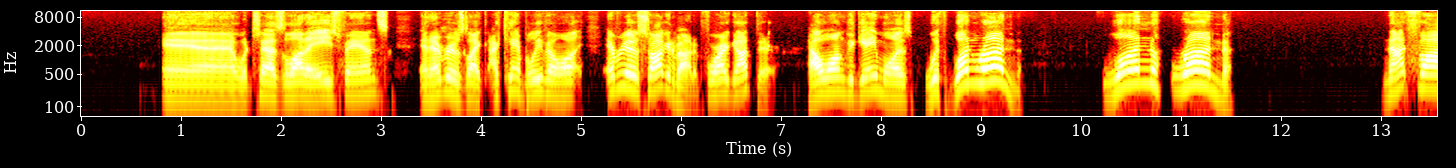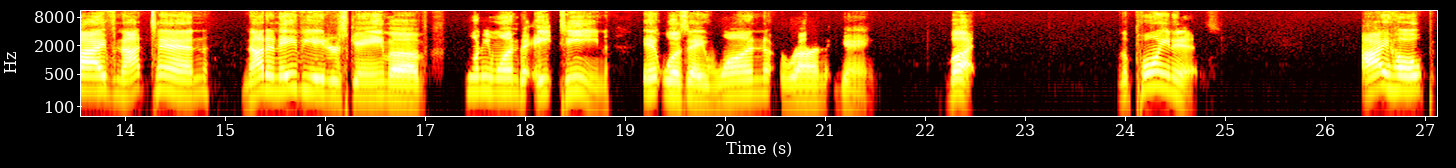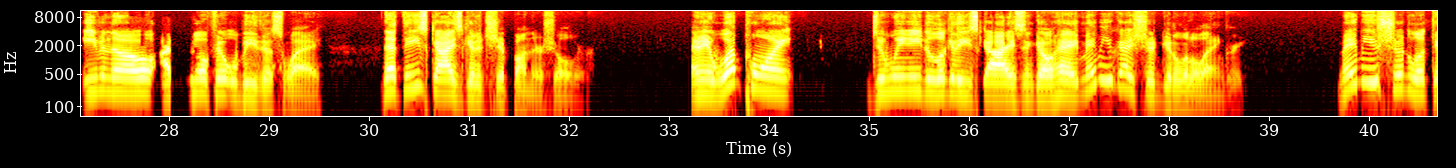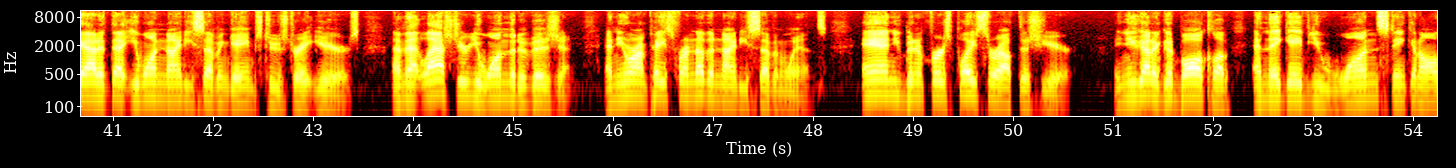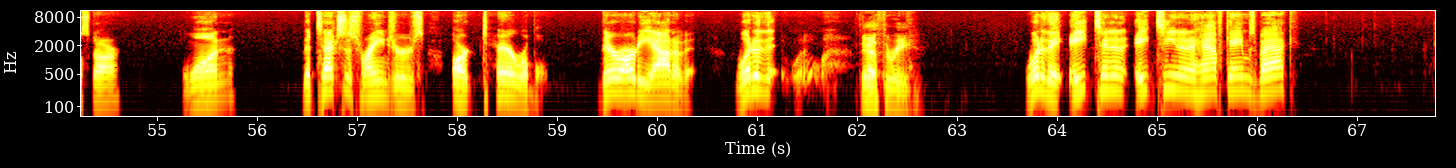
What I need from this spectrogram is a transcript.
and which has a lot of A's fans, and everybody was like, I can't believe how long everybody was talking about it before I got there. How long the game was with one run. One run. Not five, not 10, not an aviators game of 21 to 18. It was a one run game. But the point is, I hope, even though I don't know if it will be this way, that these guys get a chip on their shoulder. I mean, at what point do we need to look at these guys and go, hey, maybe you guys should get a little angry? Maybe you should look at it that you won 97 games two straight years, and that last year you won the division, and you were on pace for another 97 wins, and you've been in first place throughout this year, and you got a good ball club, and they gave you one stinking all star. One. The Texas Rangers are terrible. They're already out of it. What are they? They got three. What are they? 18, 18 and a half games back?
